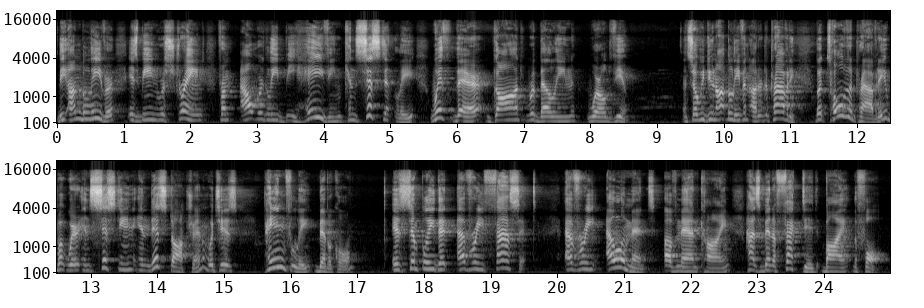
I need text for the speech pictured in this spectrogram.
The unbeliever is being restrained from outwardly behaving consistently with their God rebelling worldview. And so we do not believe in utter depravity. But total depravity, what we're insisting in this doctrine, which is painfully biblical, is simply that every facet, every element of mankind has been affected by the fall.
